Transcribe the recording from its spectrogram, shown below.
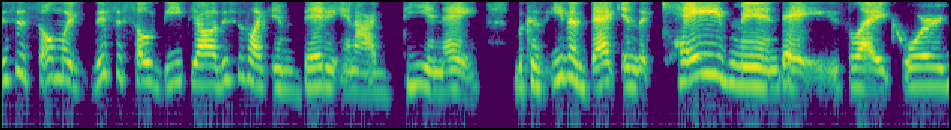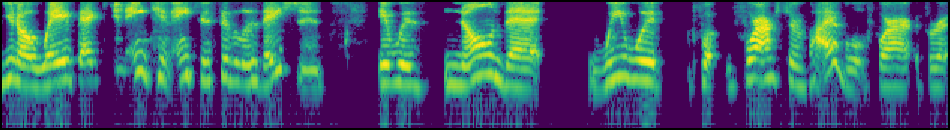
this is so much this is so deep y'all this is like embedded in our dna because even back in the caveman days like or you know way back in ancient ancient civilization it was known that we would for for our survival for our for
